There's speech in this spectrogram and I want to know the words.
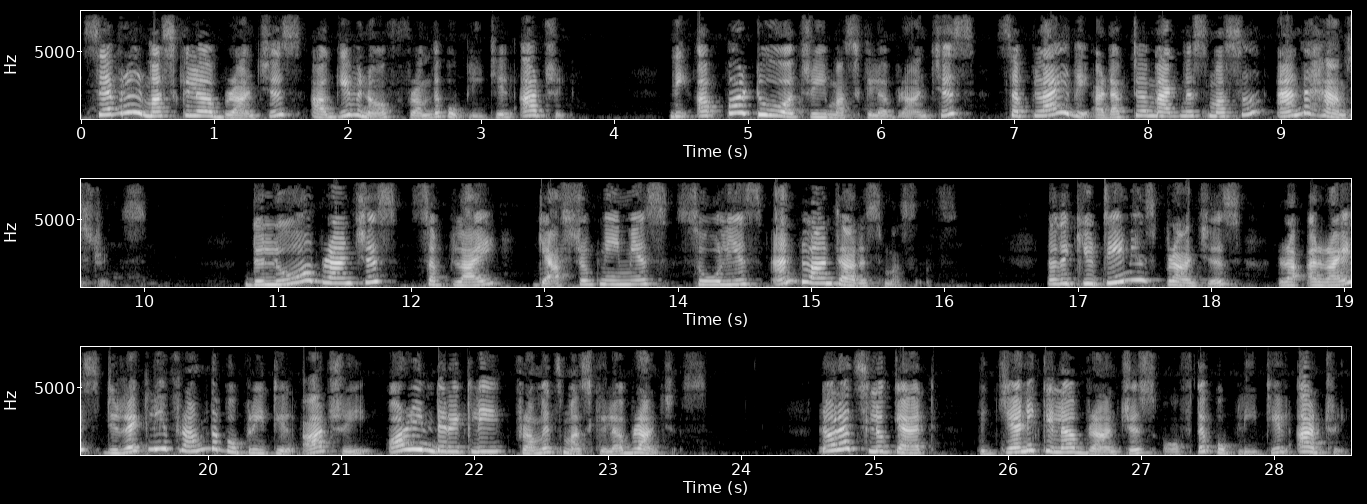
Several muscular branches are given off from the popliteal artery. The upper two or three muscular branches supply the adductor magnus muscle and the hamstrings. The lower branches supply gastrocnemius, soleus and plantaris muscles. Now the cutaneous branches arise directly from the popliteal artery or indirectly from its muscular branches. Now let's look at the genicular branches of the popliteal artery.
